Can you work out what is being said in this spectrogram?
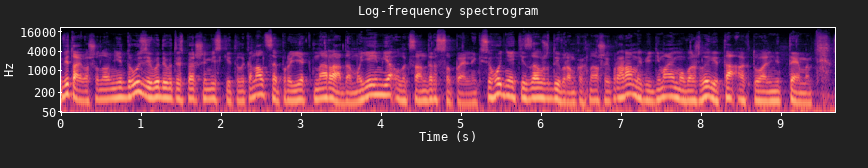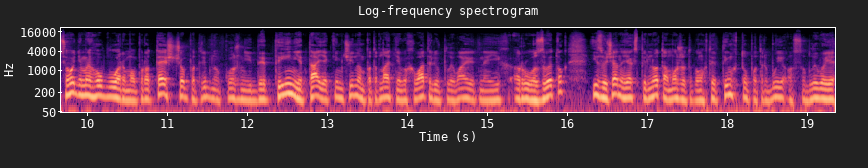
Вітаю вас, шановні друзі. Ви дивитесь перший міський телеканал. Це проєкт Нарада. Моє ім'я Олександр Сопельник. Сьогодні, як і завжди, в рамках нашої програми піднімаємо важливі та актуальні теми. Сьогодні ми говоримо про те, що потрібно кожній дитині та яким чином патронатні вихователі впливають на їх розвиток. І, звичайно, як спільнота може допомогти тим, хто потребує особливої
